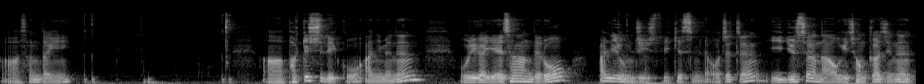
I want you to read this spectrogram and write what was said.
어, 상당히 어, 바뀔 수도 있고 아니면은 우리가 예상한 대로 빨리 움직일 수도 있겠습니다. 어쨌든 이 뉴스가 나오기 전까지는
